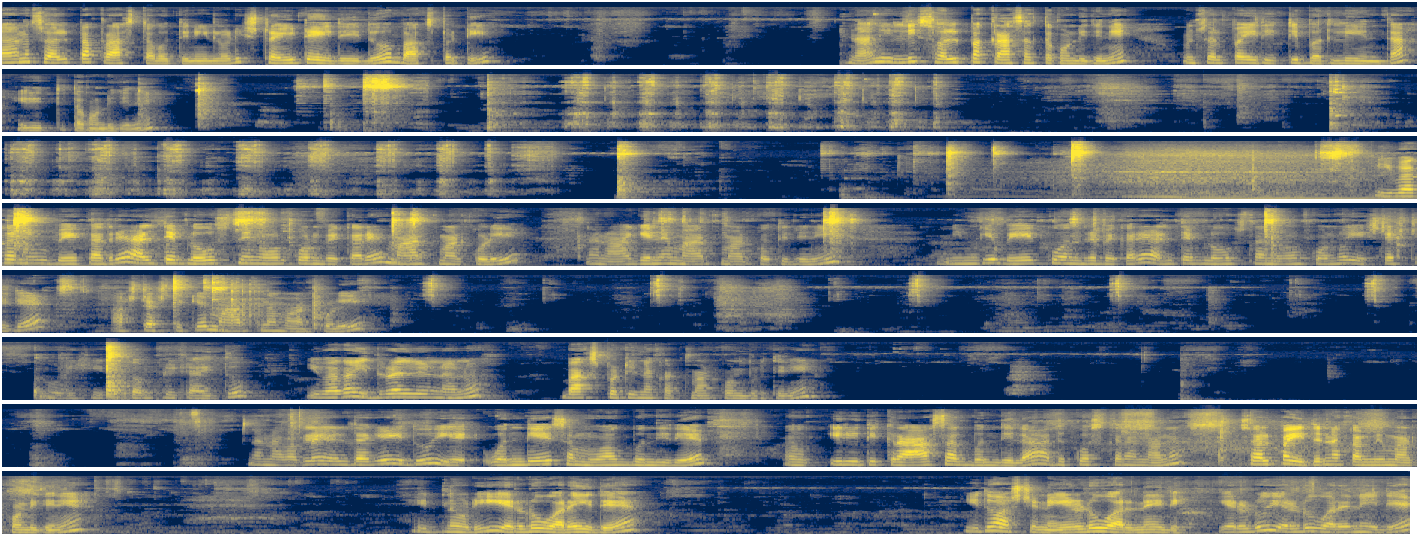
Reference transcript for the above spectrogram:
ನಾನು ಸ್ವಲ್ಪ ಕ್ರಾಸ್ ತಗೋತೀನಿ. ಇಲ್ಲಿ ನೋಡಿ ಸ್ಟ್ರೈಟೇ ಇದೆ ಇದು ಬಾಕ್ಸ್ ಪಟ್ಟಿ. ನಾನು ಇಲ್ಲಿ ಸ್ವಲ್ಪ ಕ್ರಾಸಾಗಿ ತಗೊಂಡಿದ್ದೀನಿ. ಒಂದು ಸ್ವಲ್ಪ ಈ ರೀತಿ ಬರಲಿ ಅಂತ ಈ ರೀತಿ ತಗೊಂಡಿದ್ದೀನಿ. ಇವಾಗ ನೀವು ಬೇಕಾದರೆ ಅಳತೆ ಬ್ಲೌಸ್ನೇ ನೋಡ್ಕೊಂಡು ಬೇಕಾದ್ರೆ ಮಾರ್ಕ್ ಮಾಡ್ಕೊಳ್ಳಿ. ನಾನು ಹಾಗೇ ಮಾರ್ಕ್ ಮಾಡ್ಕೊತಿದ್ದೀನಿ. ನಿಮಗೆ ಬೇಕು ಅಂದರೆ ಬೇಕಾದ್ರೆ ಅಳತೆ ಬ್ಲೌಸ್ನ ನೋಡಿಕೊಂಡು ಎಷ್ಟೆಷ್ಟಿದೆ ಅಷ್ಟಷ್ಟಕ್ಕೆ ಮಾರ್ಕ್ನ ಮಾಡ್ಕೊಳ್ಳಿ. ನೋಡಿ, ಇದು ಕಂಪ್ಲೀಟ್ ಆಯಿತು. ಇವಾಗ ಇದರಲ್ಲಿ ನಾನು ಬಾಕ್ಸ್ ಪಟ್ಟಿನ ಕಟ್ ಮಾಡ್ಕೊಂಡು ಬಿಡ್ತೀನಿ ನಾನು ಆವಾಗಲೇ ಹೇಳ್ದಾಗೆ ಇದು ಒಂದೇ ಸಮವಾಗಿ ಬಂದಿದೆ. ಈ ರೀತಿ ಕ್ರಾಸಾಗಿ ಬಂದಿಲ್ಲ. ಅದಕ್ಕೋಸ್ಕರ ನಾನು ಸ್ವಲ್ಪ ಇದನ್ನು ಕಮ್ಮಿ ಮಾಡ್ಕೊಂಡಿದ್ದೀನಿ. ಇದು ನೋಡಿ, ಎರಡೂವರೆ ಇದೆ. ಇದು ಅಷ್ಟೇ ಎರಡೂವರೆನೇ ಇದೆ. ಎರಡು, ಎರಡೂವರೆನೇ ಇದೆ.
